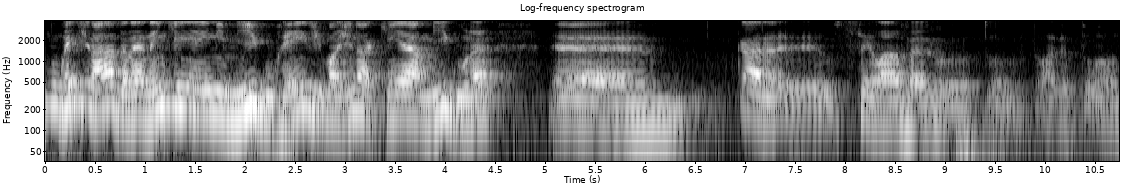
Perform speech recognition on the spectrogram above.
não rende nada, né? Nem quem é inimigo rende, imagina quem é amigo, né? É... Cara, eu sei lá, velho. Eu tô, olha, eu tô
